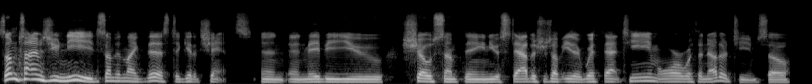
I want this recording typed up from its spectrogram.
sometimes you need something like this to get a chance and and maybe you show something and you establish yourself either with that team or with another team so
